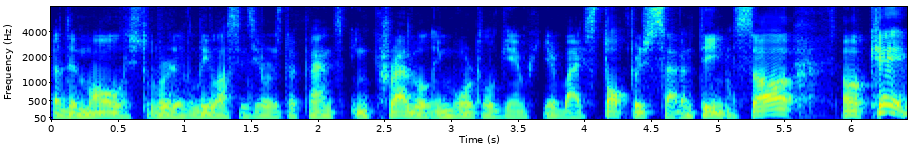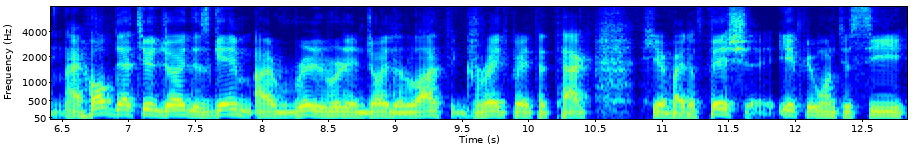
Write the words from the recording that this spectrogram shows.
uh, demolished really Leela C0's defense. Incredible immortal game here by Stockfish 17. So Okay, I hope that you enjoyed this game. I really, really enjoyed it a lot. Great, great attack here by the fish. If you want to see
